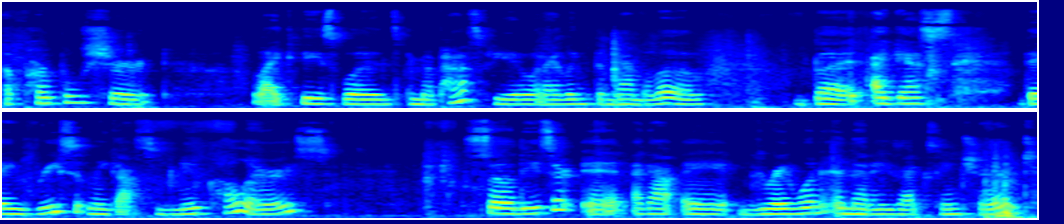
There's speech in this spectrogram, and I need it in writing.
a purple shirt like these ones in my past video and I linked them down below. But I guess they recently got some new colors. So these are it. I got a gray one in that exact same shirt.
